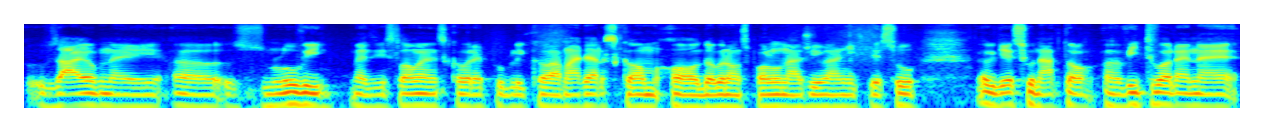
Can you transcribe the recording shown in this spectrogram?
vzájomnej zmluvy medzi Slovenskou republikou a Maďarskom o dobrom spolunažívaní, kde sú, kde sú na to vytvorené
